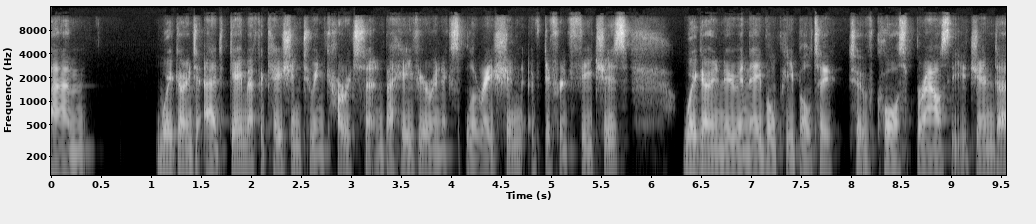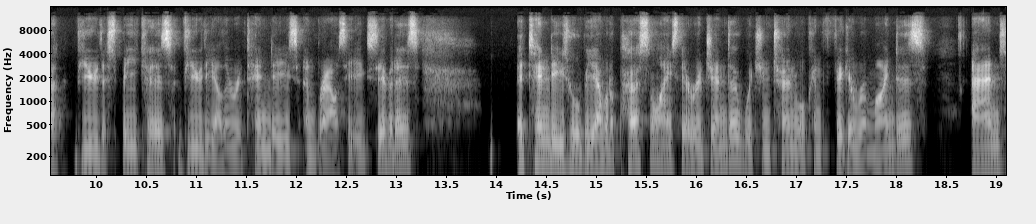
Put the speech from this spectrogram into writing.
Um, we're going to add gamification to encourage certain behavior and exploration of different features. We're going to enable people to, to, of course, browse the agenda, view the speakers, view the other attendees, and browse the exhibitors. Attendees will be able to personalize their agenda, which in turn will configure reminders and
